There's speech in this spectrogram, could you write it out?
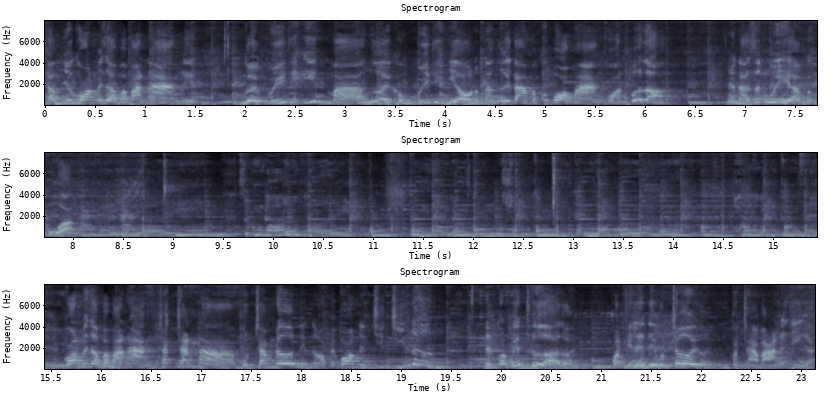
Tầm như con bây giờ mà bán hàng thì Người quý thì ít mà người không quý thì nhiều. Nên là người ta mà có bom hàng có bạn vỡ lợ. Nên là rất nguy hiểm các cụ ạ. Con bây giờ mà bán hàng chắc chắn là 100 đơn thì nó phải bom đến 99 đơn. Nên con biết thừa rồi Con chỉ lên đây con chơi thôi Con chả bán cái gì cả.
